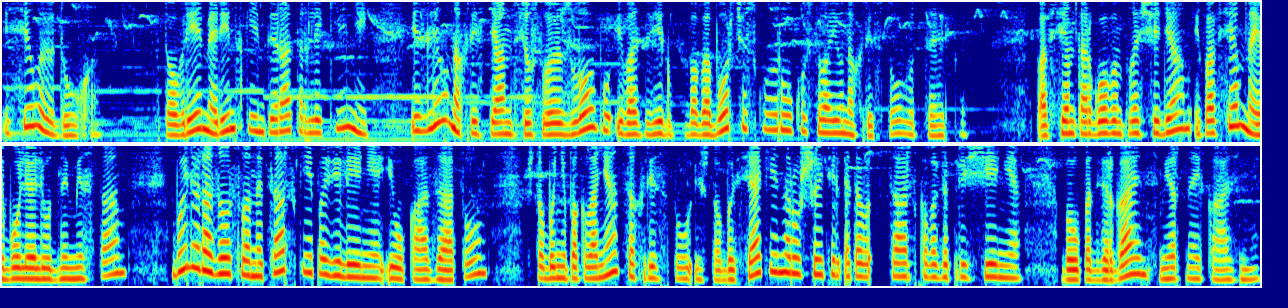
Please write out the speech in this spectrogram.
и силою духа. То время римский император Лекиний излил на христиан всю свою злобу и воздвиг богоборческую руку свою на Христову церковь. По всем торговым площадям и по всем наиболее людным местам были разосланы царские повеления и указы о том, чтобы не поклоняться Христу и чтобы всякий нарушитель этого царского запрещения был подвергаем смертной казни.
